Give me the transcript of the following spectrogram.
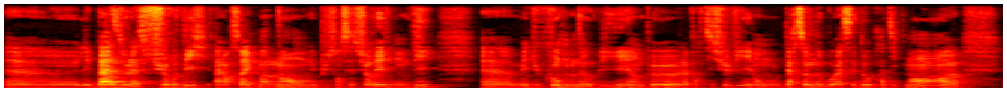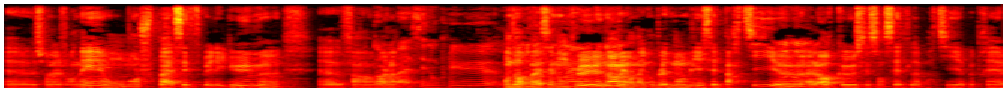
Les bases de la survie. Alors c'est vrai que maintenant on n'est plus censé survivre on vit euh, mais du coup, on a oublié un peu la partie suivi. On, personne ne boit assez d'eau pratiquement euh, euh, sur la journée. On mange pas assez de fruits et légumes. Enfin on dort voilà. pas assez non plus. On dort pas assez non Ouais. plus. Non, mais on a complètement oublié cette partie, Mhm. alors que c'est censé être la partie à peu près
